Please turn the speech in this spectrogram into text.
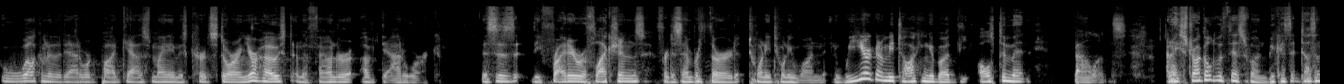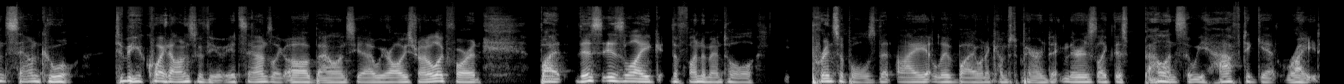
Welcome to the Dad Work Podcast. My name is Kurt Storring, your host and the founder of Dad Work. This is the Friday Reflections for December 3rd, 2021. And we are going to be talking about the ultimate balance. And I struggled with this one because it doesn't sound cool, to be quite honest with you. It sounds like, oh, balance. Yeah, we're always trying to look for it. But this is like the fundamental principles that I live by when it comes to parenting. There's like this balance that we have to get right.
